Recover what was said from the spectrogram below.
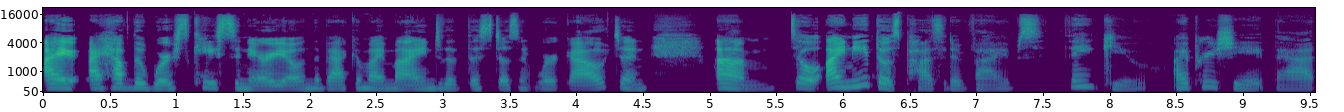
I I have the worst case scenario in the back of my mind that this doesn't work out and um so I need those positive vibes. Thank you. I appreciate that.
